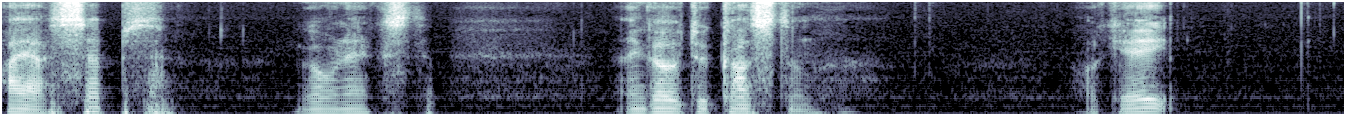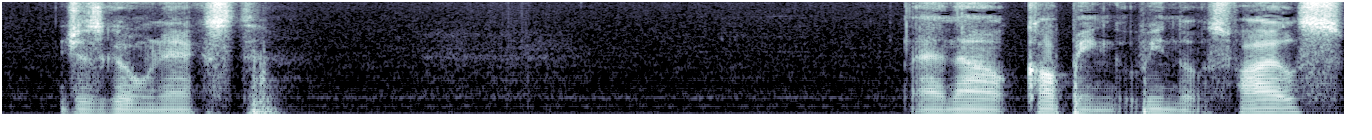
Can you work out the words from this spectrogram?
I accept. Go next and go to custom. Okay just go next. And now copying Windows files.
